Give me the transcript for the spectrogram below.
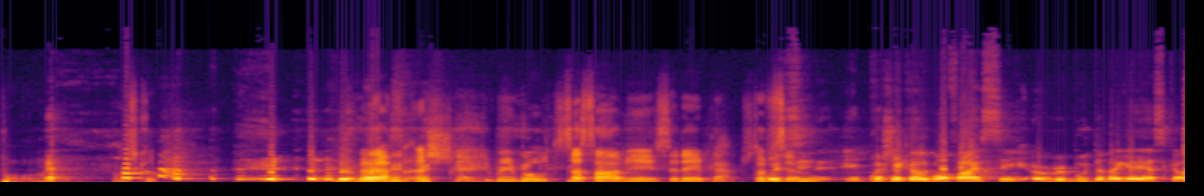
pour. En tout cas. Bref, euh, Shrek Reboot, ça s'en vient, c'est des plans. C'est je officiel. dis, les prochains cas qu'ils vont faire, c'est un reboot de Madagascar.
